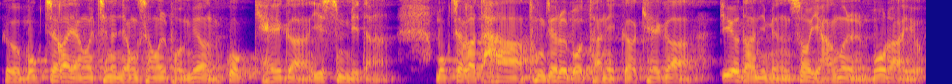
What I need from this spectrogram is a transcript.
그 목자가 양을 치는 영상을 보면 꼭 개가 있습니다. 목자가 다 통제를 못하니까 개가 뛰어다니면서 양을 몰아요.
